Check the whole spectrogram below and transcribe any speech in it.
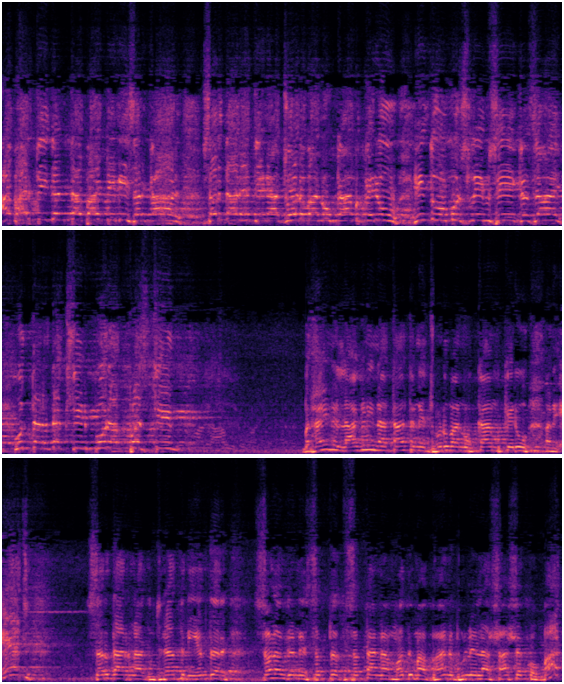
આ ભારતીય જનતા પાર્ટીની સરકાર સરદારે જેને જોડવાનું કામ કર્યું. હિન્દુ, મુસ્લિમ, શીખ, ઈસાઈ, ઉત્તર, દક્ષિણ પૂર્વ પશ્ચિમ. બધાને લાગણીના તાતને જોડવાનું કામ કર્યું અને એ જ સરદારના ગુજરાતની અંદર સળગ અને સતત સત્તાના મદમાં ભાન ભૂલેલા શાસકો બાદ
